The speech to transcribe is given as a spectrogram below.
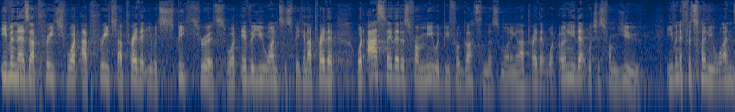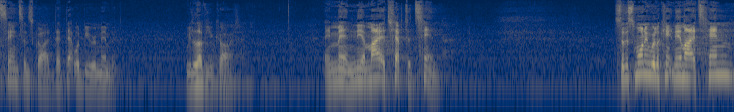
Even as I preach what I preach, I pray that you would speak through it, whatever you want to speak. And I pray that what I say that is from me would be forgotten this morning. And I pray that what, only that which is from you, even if it's only one sentence, God, that that would be remembered. We love you, God. Amen. Nehemiah chapter 10. So this morning we're looking at Nehemiah 10.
